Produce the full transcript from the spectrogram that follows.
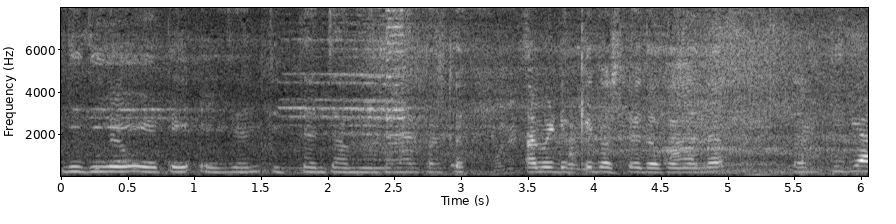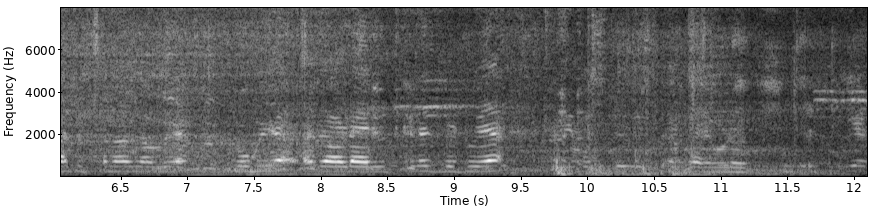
दिदी येते एक जण त्यांचा आम्ही इंतजार करतोय आम्ही डिक्कीत बसलोय दोघं जण तर ठीक आहे आता चला जाऊया बघूया आता डायरेक्ट तिकडेच भेटूया आणि बसतोय बसतोय आता एवढं तर ठीक आहे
